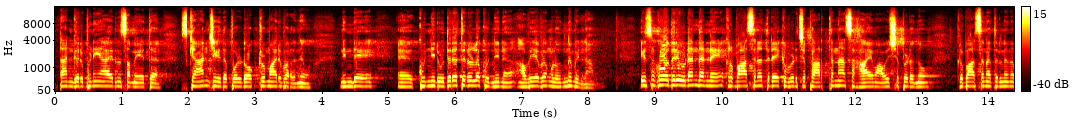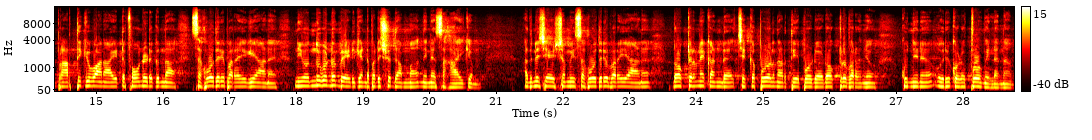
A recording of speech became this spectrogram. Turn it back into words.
താൻ ഗർഭിണിയായിരുന്ന സമയത്ത് സ്കാൻ ചെയ്തപ്പോൾ ഡോക്ടർമാർ പറഞ്ഞു നിന്റെ കുഞ്ഞിന് ഉദരത്തിലുള്ള കുഞ്ഞിന് അവയവങ്ങളൊന്നുമില്ല. ഈ സഹോദരി ഉടൻ തന്നെ കൃപാസനത്തിലേക്ക് വിളിച്ച് പ്രാർത്ഥനാ സഹായം ആവശ്യപ്പെടുന്നു. കൃപാസനത്തിൽ നിന്ന് പ്രാർത്ഥിക്കുവാനായിട്ട് ഫോൺ എടുക്കുന്ന സഹോദരി പറയുകയാണ് നീ ഒന്നുകൊണ്ടും പേടിക്കേണ്ട പരിശുദ്ധ അമ്മ നിന്നെ സഹായിക്കും. അതിനുശേഷം ഈ സഹോദരി പറയുകയാണ് ഡോക്ടറിനെ കണ്ട് ചെക്കപ്പുകൾ നടത്തിയപ്പോൾ ഡോക്ടർ പറഞ്ഞു കുഞ്ഞിന് ഒരു കുഴപ്പവുമില്ലെന്ന്.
